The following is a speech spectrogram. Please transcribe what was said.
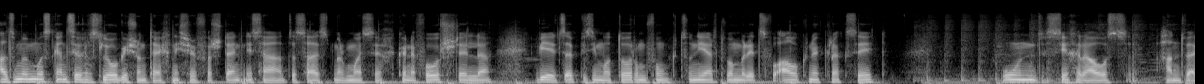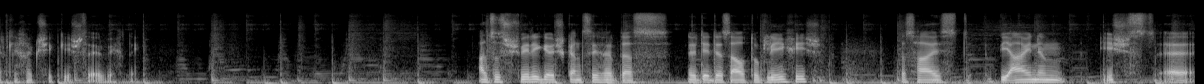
Also man muss ganz sicher das logische und technische Verständnis haben. Das heißt, man muss sich können vorstellen, wie jetzt etwas im Motorraum funktioniert, wo man jetzt von Augen nicht gerade sieht. Und sicher auch das handwerkliche Geschick ist sehr wichtig. Also das Schwierige ist ganz sicher, dass nicht jedes Auto gleich ist. Das heißt, bei einem ist das äh,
